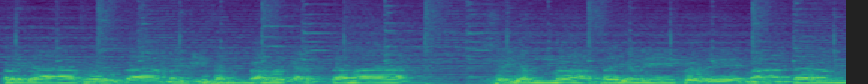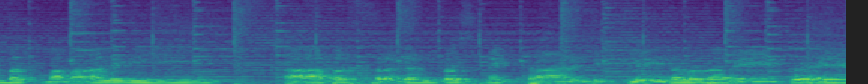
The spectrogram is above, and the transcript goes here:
प्रजा भूता मयि सम्भव कर्तमा श्रियं वासय मे कुले मातरं पद्ममालिनी आपस्रजन्तु स्निग्धानि चिक्लीतवसमे गृहे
